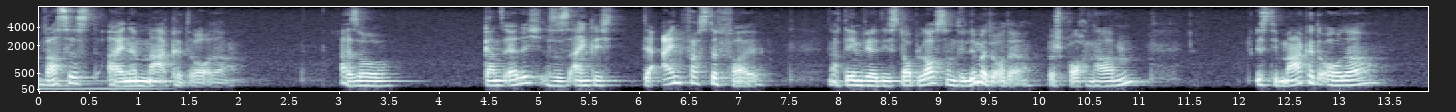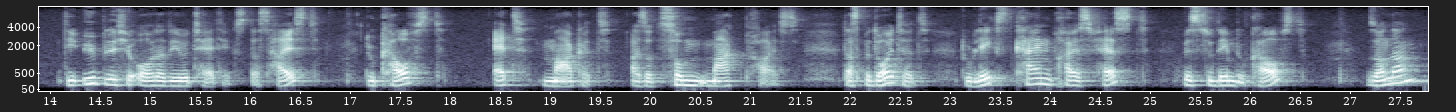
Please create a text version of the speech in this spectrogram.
Was ist eine Market Order? Also ganz ehrlich, es ist eigentlich der einfachste Fall, Nachdem wir die Stop-Loss und die Limit-Order besprochen haben, ist die Market-Order die übliche Order, die du tätigst. Das heißt, du kaufst at Market, also zum Marktpreis. Das bedeutet, du legst keinen Preis fest, bis zu dem du kaufst, sondern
